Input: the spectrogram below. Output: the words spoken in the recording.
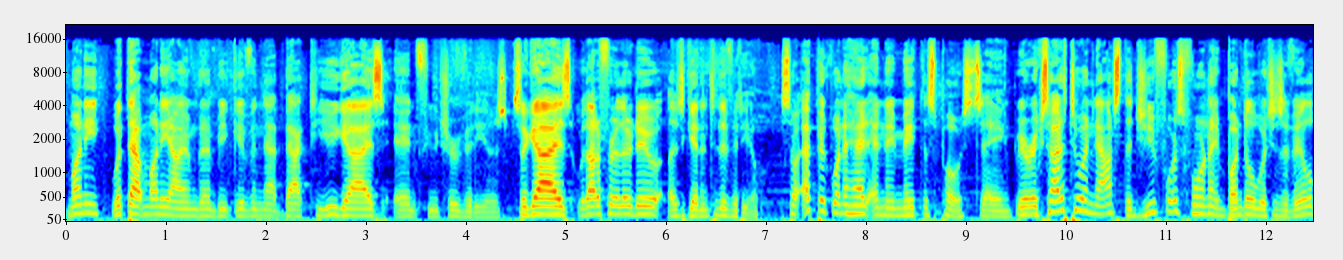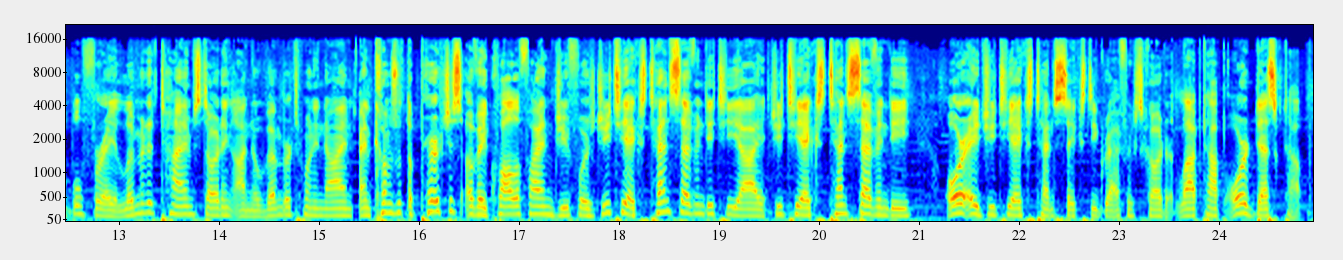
money. With that money, I am going to be giving that back to you guys in future videos. So guys, without further ado, let's get into the video. So Epic went ahead and they made this post saying, We are excited to announce the GeForce Fortnite bundle which is available for a limited time starting on November 29 and comes with the purchase of a qualifying GeForce GTX 1070 Ti, GTX 1070, or a GTX 1060 graphics card, laptop, or desktop.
